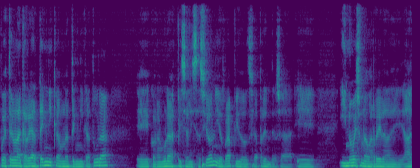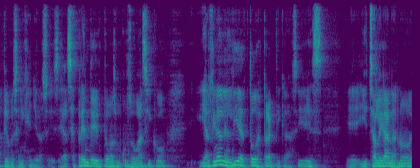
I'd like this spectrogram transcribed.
Puedes tener una carrera técnica, una tecnicatura, con alguna especialización y rápido se aprende. O sea, y no es una barrera de, ah, tengo que ser ingeniero. Se, se, aprende, tomas un curso básico y al final del día todo es práctica. ¿sí? Es, eh, y echarle ganas, ¿no?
